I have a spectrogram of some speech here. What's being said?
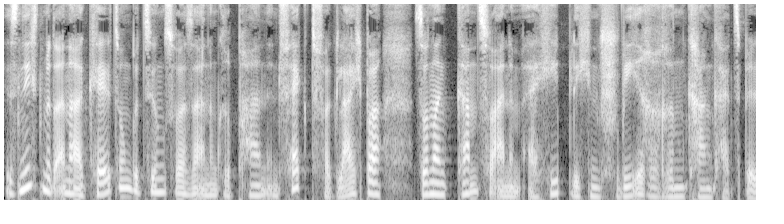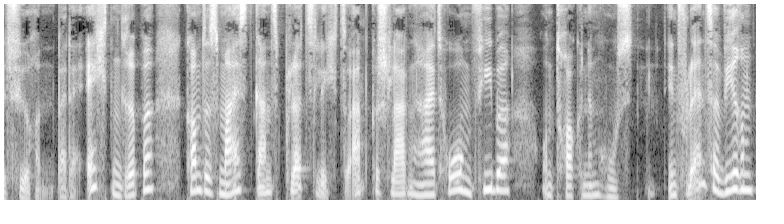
ist nicht mit einer Erkältung bzw. einem grippalen Infekt vergleichbar, sondern kann zu einem erheblichen schwereren Krankheitsbild führen. Bei der echten Grippe kommt es meist ganz plötzlich zu Abgeschlagenheit, hohem Fieber und trockenem Husten. Influenzaviren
